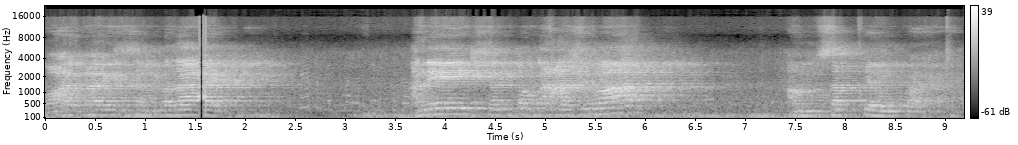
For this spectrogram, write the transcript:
वारकारी संप्रदाय, अनेक संतों का आशीर्वाद हम सबके ऊपर है।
